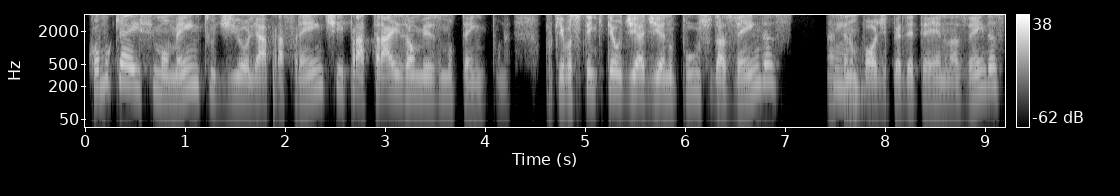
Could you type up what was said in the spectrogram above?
Como que é esse momento de olhar para frente e para trás ao mesmo tempo, né? Porque você tem que ter o dia a dia no pulso das vendas, né? Você não pode perder terreno nas vendas,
